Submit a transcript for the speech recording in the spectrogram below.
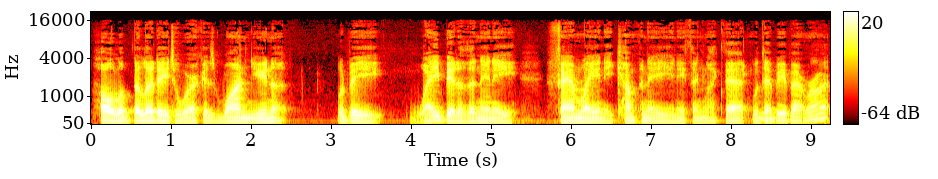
whole ability to work as one unit would be way better than any family, any company, anything like that. Would that be about right?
